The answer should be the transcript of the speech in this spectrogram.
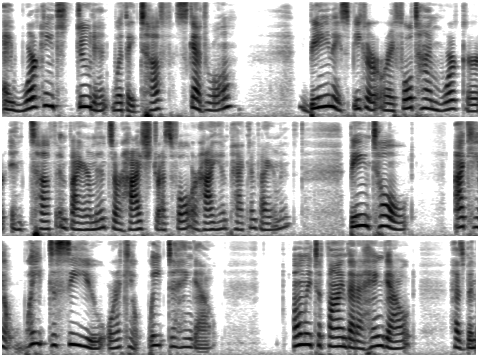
A working student with a tough schedule, being a speaker or a full time worker in tough environments or high stressful or high impact environments, being told, I can't wait to see you or I can't wait to hang out, only to find that a hangout has been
